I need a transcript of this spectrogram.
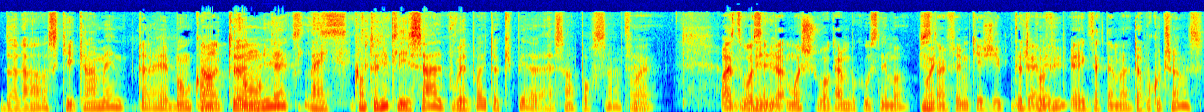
dollars, ce qui est quand même très bon Dans compte le tenu, contexte, ben, compte tenu que les salles pouvaient pas être occupées à, à 100 tu. Ouais. Ouais, tu vois, Mais- moi, je vois quand même beaucoup au cinéma. Oui. C'est un film que j'ai jamais- pas vu? Exactement. T'as beaucoup de chance.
